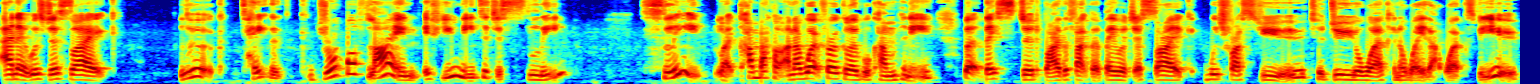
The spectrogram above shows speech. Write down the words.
and it was just like, look, take the drop off line if you need to just sleep sleep, like come back on. And I work for a global company, but they stood by the fact that they were just like, we trust you to do your work in a way that works for you.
